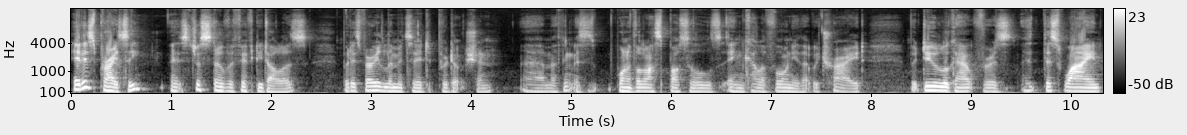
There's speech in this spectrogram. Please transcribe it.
It is pricey. It's just over fifty dollars, but it's very limited production. Um, I think this is one of the last bottles in California that we tried. But do look out for his, this wine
